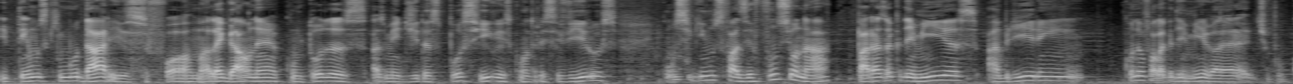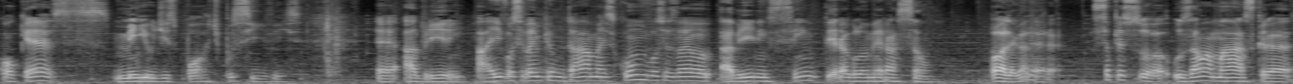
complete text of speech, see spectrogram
E temos que mudar isso de forma legal, né? Com todas as medidas possíveis contra esse vírus, conseguimos fazer funcionar para as academias abrirem. Quando eu falo academia, galera, é tipo qualquer meio de esporte possíveis é, abrirem. Aí você vai me perguntar, ah, mas como vocês vão abrirem sem ter aglomeração? Olha, galera, se a pessoa usar uma máscara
